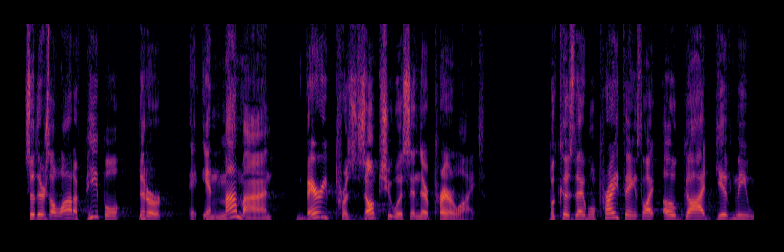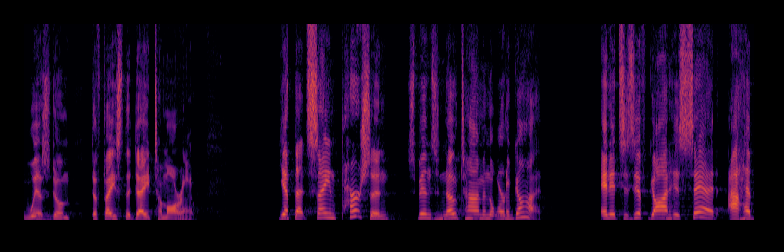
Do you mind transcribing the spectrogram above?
So there's a lot of people that are, in my mind, very presumptuous in their prayer life because they will pray things like, Oh God, give me wisdom to face the day tomorrow. Yet that same person spends no time in the Word of God. And it's as if God has said, I have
